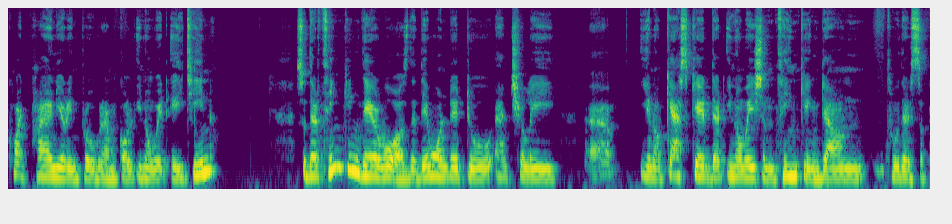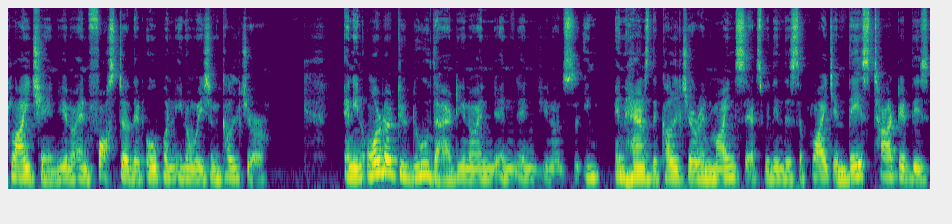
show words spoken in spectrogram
quite pioneering program called Innovate 18. So their thinking there was that they wanted to actually, uh, you know, cascade that innovation thinking down through their supply chain, you know, and foster that open innovation culture. And in order to do that, you know, and and, and you know, enhance the culture and mindsets within the supply chain, they started this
